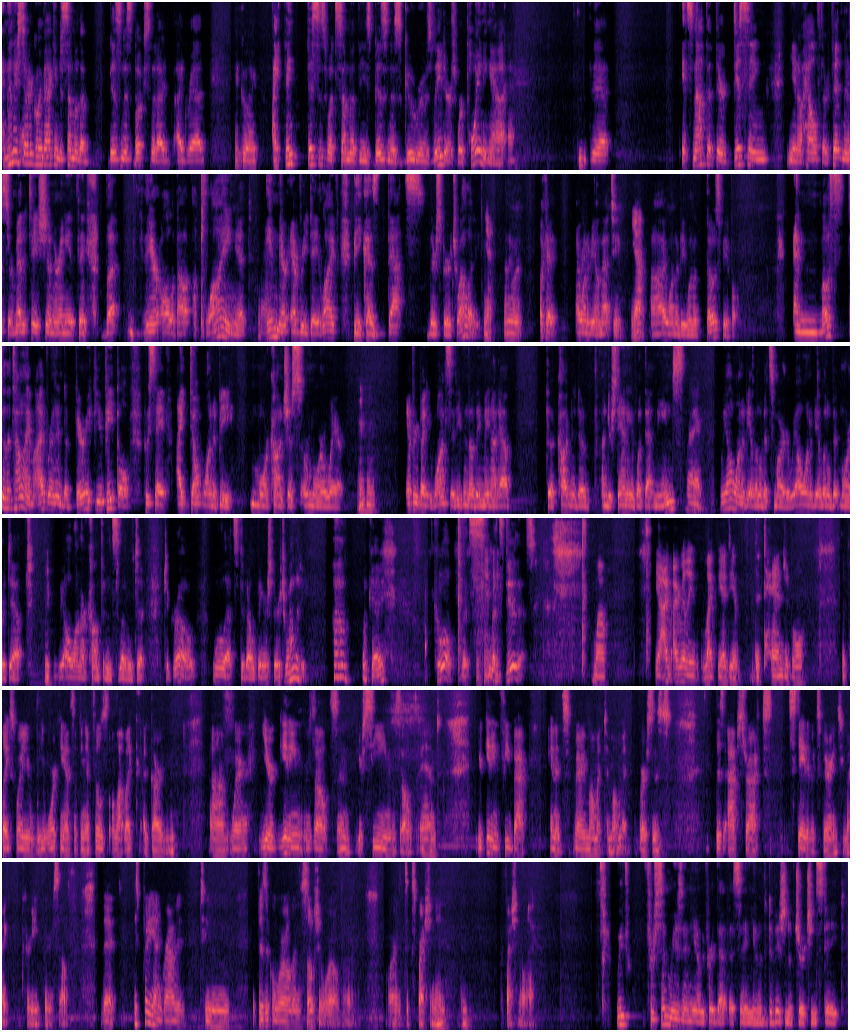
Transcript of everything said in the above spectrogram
And then I started going back into some of the business books that I'd, I'd read and going, I think this is what some of these business gurus, leaders were pointing at. Okay that it's not that they're dissing, you know, health or fitness or meditation or anything, but they're all about applying it right. in their everyday life because that's their spirituality. Yeah. And they went, okay, I want to be on that team. Yeah. I want to be one of those people. And most of the time, I've run into very few people who say, I don't want to be more conscious or more aware. Mm-hmm. Everybody wants it, even though they may not have the cognitive understanding of what that means. Right. We all want to be a little bit smarter. We all want to be a little bit more adept. Mm-hmm. We all want our confidence level to, to grow. Well, that's developing our spirituality. Oh, okay. Cool. Let's let's do this. Wow. Yeah, I, I really like the idea of the tangible the place where you're, you're working on something that feels a lot like a garden, um, where you're getting results and you're seeing results and you're getting feedback, and it's very moment to moment versus this abstract state of experience you might create for yourself that is pretty ungrounded to the physical world or the social world or, or its expression in, in professional life. We've for some reason, you know, we've heard that that saying, you know, the division of church and state.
